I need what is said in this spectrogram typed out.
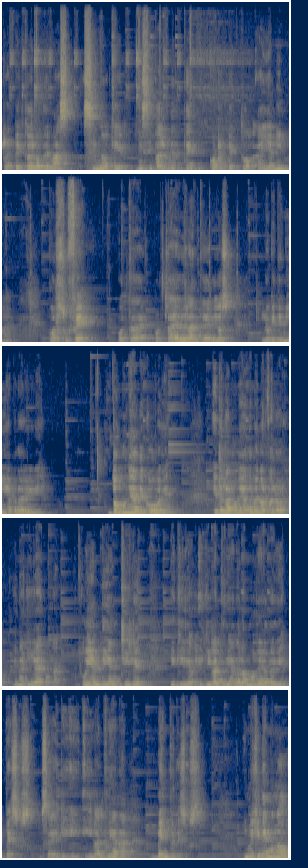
respecto de los demás, sino que principalmente con respecto a ella misma, por su fe, por traer, por traer delante de Dios lo que tenía para vivir. Dos monedas de cobre era la moneda de menor valor en aquella época. Hoy en día en Chile equivaldrían a las monedas de 10 pesos, o sea, equivaldrían a 20 pesos. Imaginémonos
